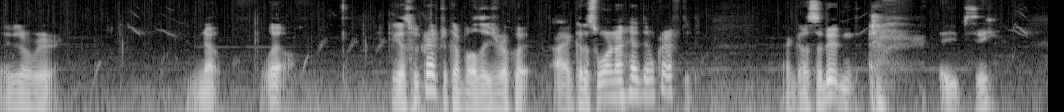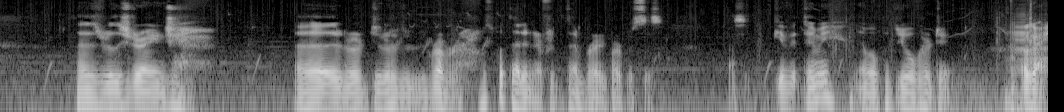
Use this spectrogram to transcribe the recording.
Maybe over here. No. Well. I guess we crafted a couple of these real quick. I could have sworn I had them crafted. I guess I didn't. Oopsie. That is really strange. Uh, rubber. Let's put that in there for temporary purposes. I said, give it to me, and we'll put you over too. Okay.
